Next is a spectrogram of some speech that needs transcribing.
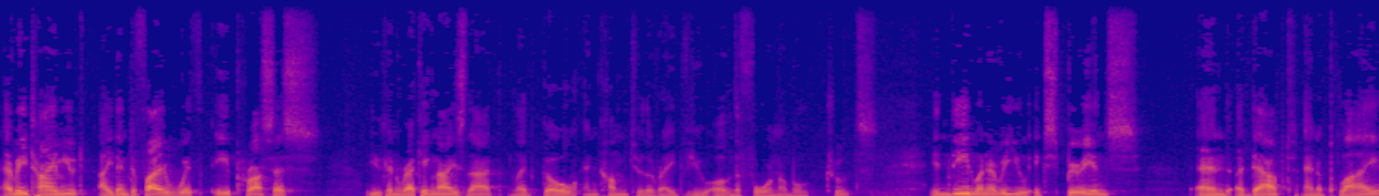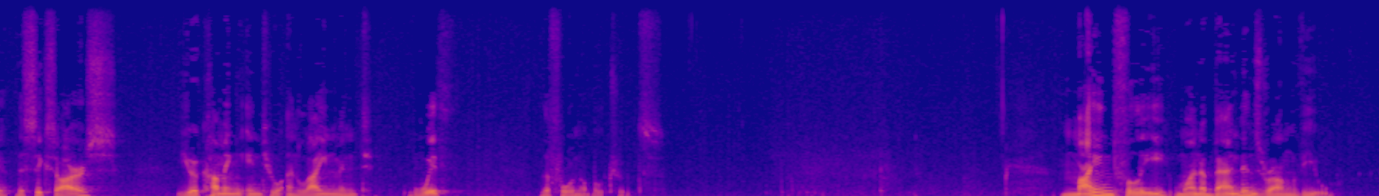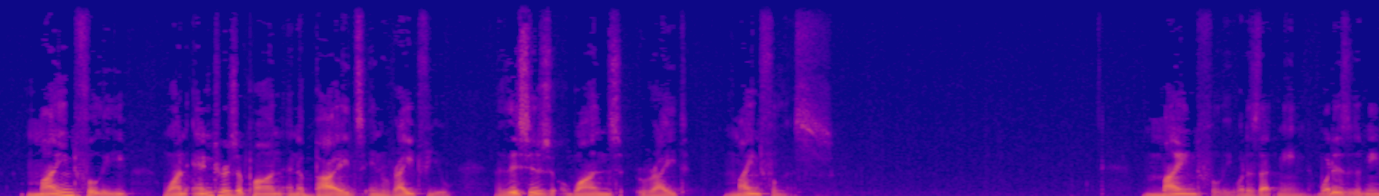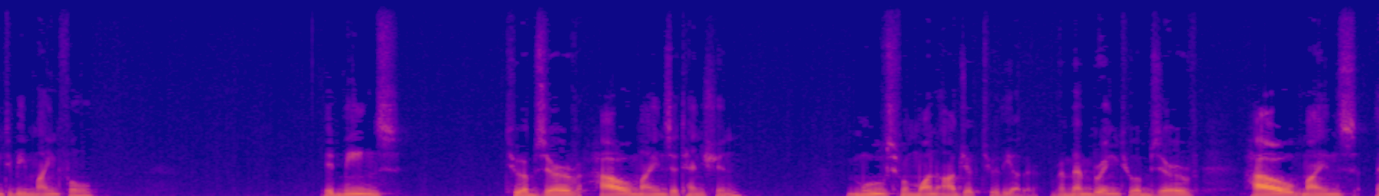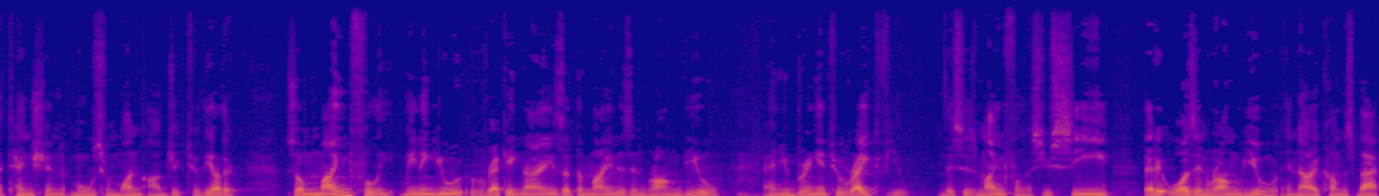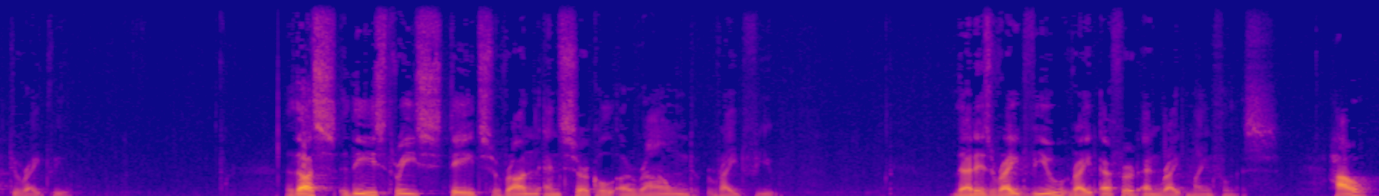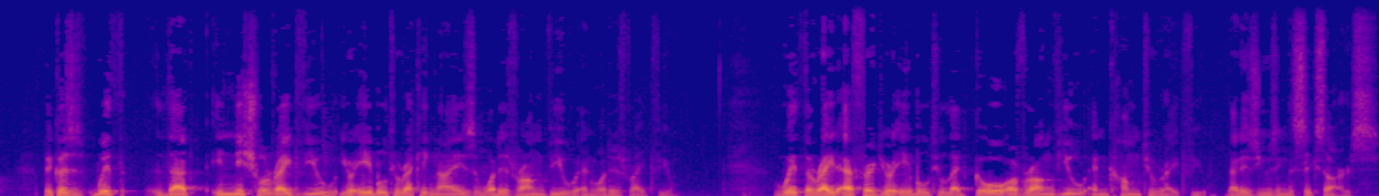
Every time you identify with a process you can recognize that, let go, and come to the right view of the Four Noble Truths. Indeed, whenever you experience and adapt and apply the six R's, you're coming into alignment with the Four Noble Truths. Mindfully, one abandons wrong view. Mindfully, one enters upon and abides in right view. This is one's right mindfulness. Mindfully, what does that mean? What does it mean to be mindful? It means to observe how mind's attention moves from one object to the other, remembering to observe how mind's attention moves from one object to the other. So mindfully, meaning you recognize that the mind is in wrong view and you bring it to right view. This is mindfulness. You see that it was in wrong view and now it comes back to right view. Thus, these three states run and circle around right view. That is right view, right effort, and right mindfulness. How? Because with that initial right view, you're able to recognize what is wrong view and what is right view. With the right effort, you're able to let go of wrong view and come to right view. That is using the six R's.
